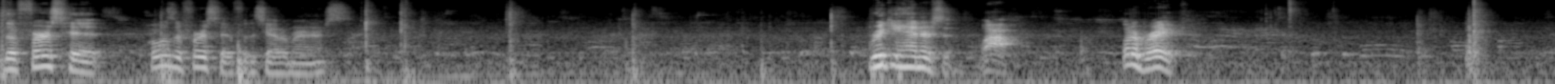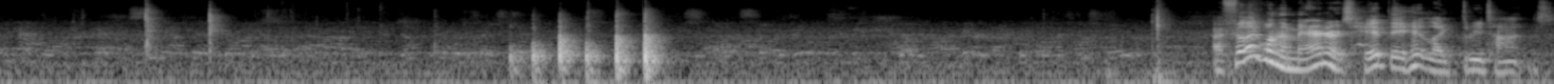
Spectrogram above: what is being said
the first hit. What was the first hit for the Seattle Mariners? Rickey Henderson. Wow. What a break. I feel like when the Mariners hit, they hit like three times.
